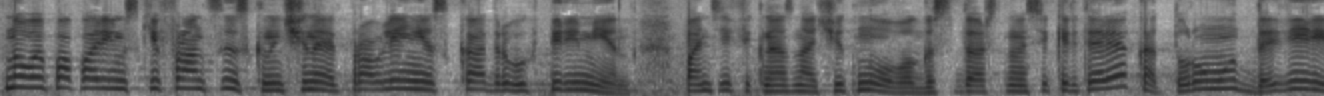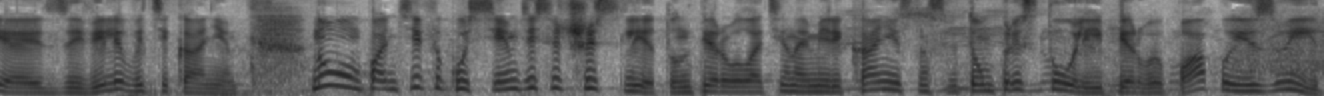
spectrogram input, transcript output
Новый папа римский Франциск начинает правление с кадровых перемен. Понтифик назначит нового государственного секретаря, которому доверяют, заявили в Ватикане. Новому понтифику 76 лет. Он первый латиноамериканец на Святом Престоле и первый папа иезуит.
